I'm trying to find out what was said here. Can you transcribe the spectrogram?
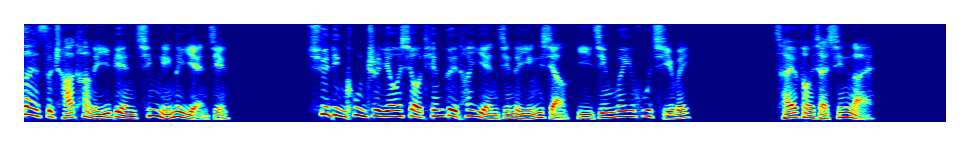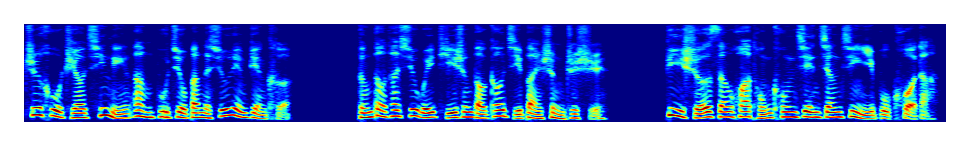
再次查探了一遍青灵的眼睛，确定控制妖啸天对他眼睛的影响已经微乎其微，才放下心来。之后只要青灵按部就班的修炼便可。等到他修为提升到高级半圣之时，碧蛇三花瞳空间将进一步扩大，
